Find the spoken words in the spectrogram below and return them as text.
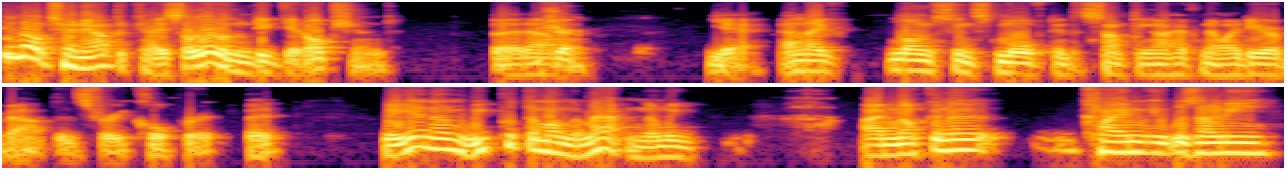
Did not turn out the case. A lot of them did get optioned, but um, Sure. yeah, and they've long since morphed into something I have no idea about that's very corporate. But but yeah, no, we put them on the map, and then we. I'm not going to claim it was only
